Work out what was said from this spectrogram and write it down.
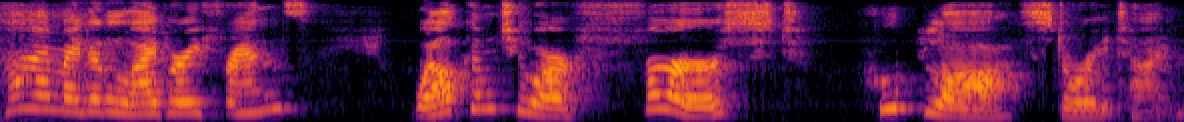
Hi, my little library friends. Welcome to our first Hoopla story time.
